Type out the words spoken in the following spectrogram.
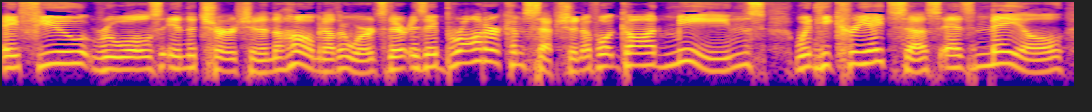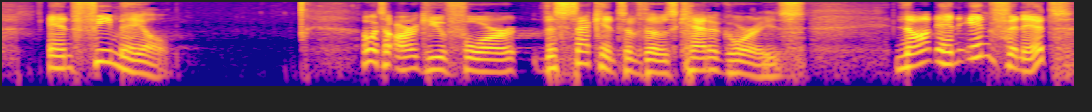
a few rules in the church and in the home. In other words, there is a broader conception of what God means when He creates us as male and female. I want to argue for the second of those categories. Not an infinite,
